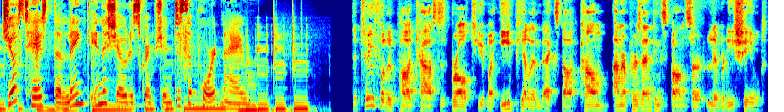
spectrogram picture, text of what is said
Just hit the link in the show description to support now. The Two Footed Podcast is brought to you by EPLindex.com and our presenting sponsor, Liberty Shield.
